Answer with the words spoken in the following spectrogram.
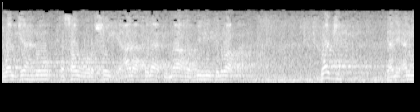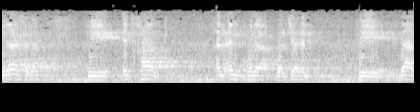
والجهل تصور الشيء على خلاف ما هو به في الواقع وجه يعني المناسبة في إدخال العلم هنا والجهل في باب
